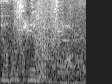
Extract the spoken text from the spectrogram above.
double kill.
